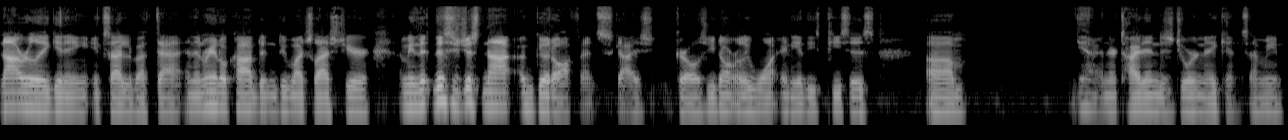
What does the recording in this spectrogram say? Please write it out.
not really getting excited about that. And then Randall Cobb didn't do much last year. I mean, th- this is just not a good offense, guys, girls. You don't really want any of these pieces. Um, yeah, and their tight end is Jordan Akins. I mean,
